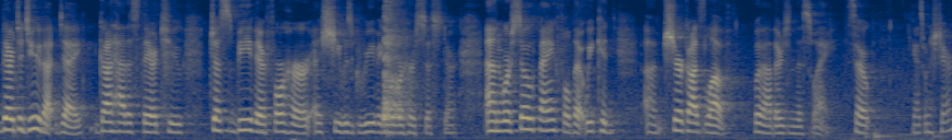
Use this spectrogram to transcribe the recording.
there to do that day. God had us there to just be there for her as she was grieving over her sister. And we're so thankful that we could um, share God's love with others in this way. So, you guys want to share?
